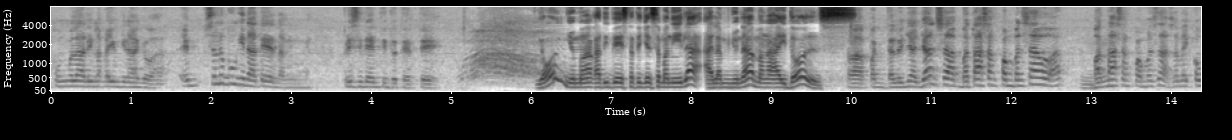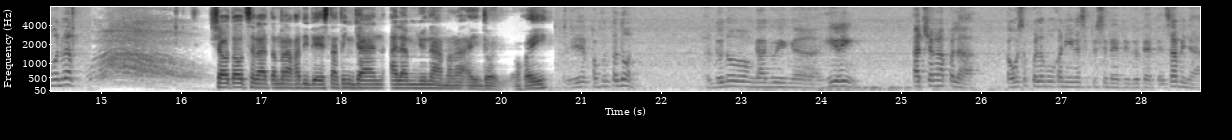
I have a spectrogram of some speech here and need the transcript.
Kung wala rin lang kayong ginagawa, eh, salubungin natin ang Presidente Duterte. Yon, yung mga katides natin dyan sa Manila, alam nyo na mga idols. Uh, pagdalo niya dyan sa Batasang Pambansa, ha? Batasang Pambansa, sa may Commonwealth. Shoutout sa lahat ng mga katides natin dyan, alam nyo na mga idol. Okay? Eh, papunta doon. Doon ang gagawing ah, hearing. At siya nga pala, kausap ko lang ko kanina si Presidente Duterte. Sabi niya,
